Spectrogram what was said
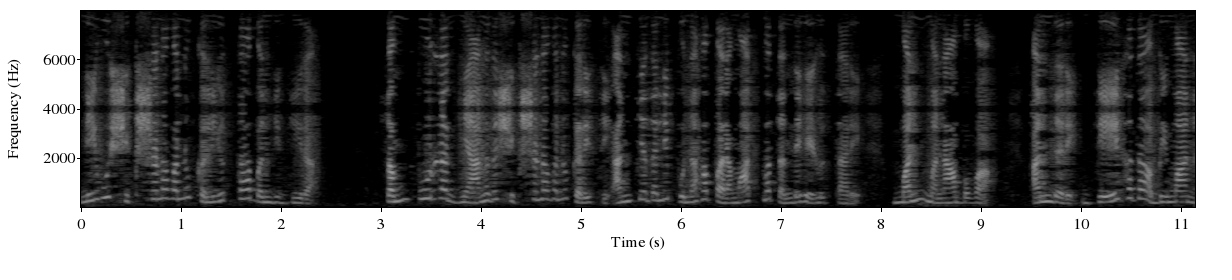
ನೀವು ಶಿಕ್ಷಣವನ್ನು ಕಲಿಯುತ್ತಾ ಬಂದಿದ್ದೀರಾ? ಸಂಪೂರ್ಣ ಜ್ಞಾನದ ಶಿಕ್ಷಣವನ್ನು ಕಲಿಸಿ ಅಂತ್ಯದಲ್ಲಿ ಪುನಃ ಪರಮಾತ್ಮ ತಂದೆ ಹೇಳುತ್ತಾರೆ, ಮನ್ ಮನಾಭವ. ಅಂದರೆ ದೇಹದ ಅಭಿಮಾನ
